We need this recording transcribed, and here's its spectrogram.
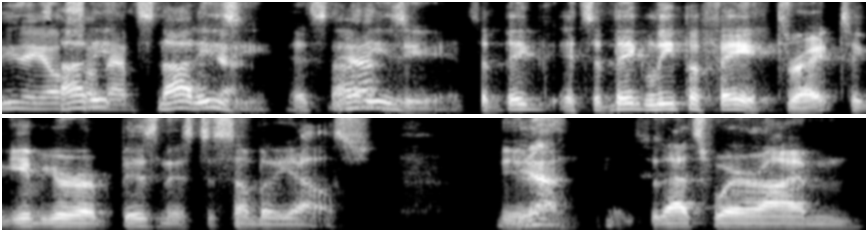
Anything else on that? It's not easy. Yeah. It's not yeah. easy. It's a big, it's a big leap of faith, right? To give your business to somebody else. Yeah. Know? So that's where I'm,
